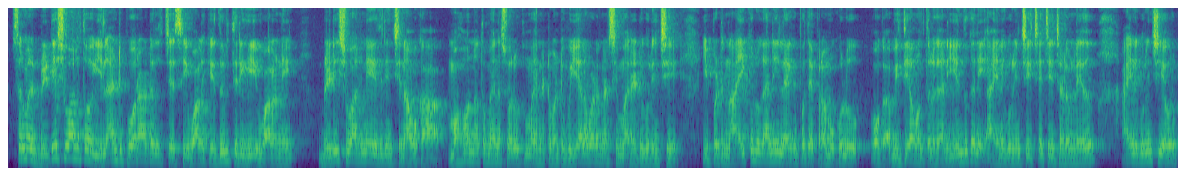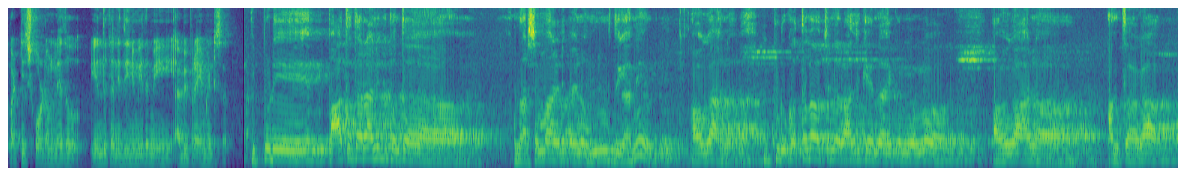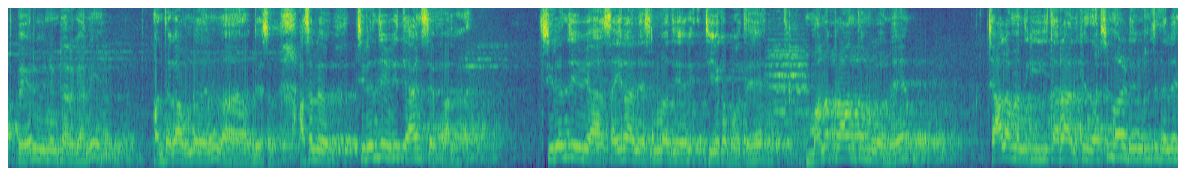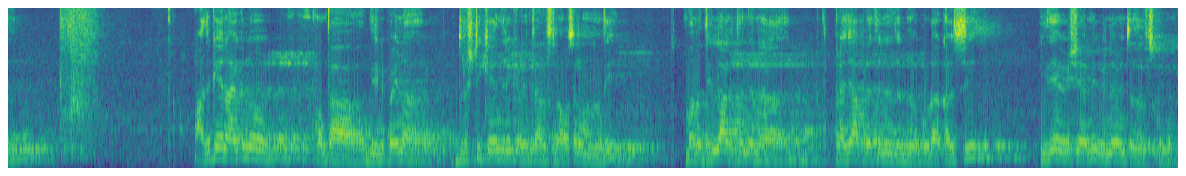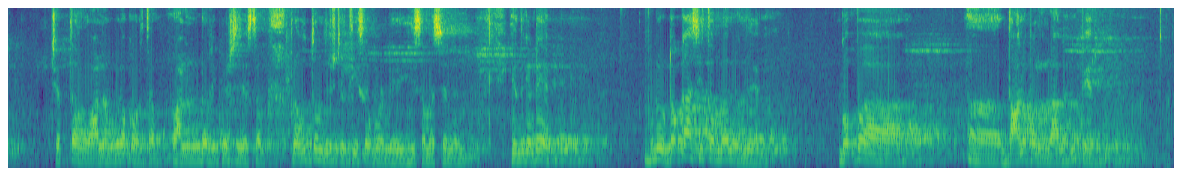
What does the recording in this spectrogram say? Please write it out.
సార్ మరి బ్రిటిష్ వాళ్ళతో ఇలాంటి పోరాటాలు చేసి వాళ్ళకి ఎదురు తిరిగి వాళ్ళని బ్రిటిష్ వారిని ఎదిరించిన ఒక మహోన్నతమైన స్వరూపమైనటువంటి ఉయ్యాలవాడ నరసింహారెడ్డి గురించి ఇప్పటి నాయకులు కానీ లేకపోతే ప్రముఖులు ఒక విద్యావంతులు కానీ ఎందుకని ఆయన గురించి చర్చించడం లేదు? ఆయన గురించి ఎవరు పట్టించుకోవడం లేదు? ఎందుకని? దీని మీద మీ అభిప్రాయం ఏంటి సార్? ఇప్పుడు పాత తరానికి కొంత నరసింహారెడ్డి పైన ఉండింది కానీ అవగాహన. ఇప్పుడు కొత్తగా వచ్చిన రాజకీయ నాయకులలో అవగాహన అంతగా పేరు వినింటారు కానీ అంతగా ఉండదని నా ఉద్దేశం. అసలు చిరంజీవికి థ్యాంక్స్ చెప్పాలి. చిరంజీవి ఆ సైరా అనే సినిమా తీయకపోతే మన ప్రాంతంలోనే చాలామందికి ఈ తరానికి నరసింహారెడ్డి గురించి తెలియదు. రాజకీయ నాయకులు కొంత దీనిపైన దృష్టి కేంద్రీకరించాల్సిన అవసరం ఉంది. మన జిల్లాకు చెందిన ప్రజాప్రతినిధులను కూడా కలిసి ఇదే విషయాన్ని విన్నవించదలుచుకున్నాం. చెప్తాం వాళ్ళని కూడా కోరుతాం వాళ్ళని కూడా రిక్వెస్ట్ చేస్తాం. ప్రభుత్వం దృష్టికి తీసుకోపోండి ఈ సమస్యను. ఎందుకంటే ఇప్పుడు డొక్కా సీతమ్మ అని ఉంది. గొప్ప దానపరురాలని పేరు.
